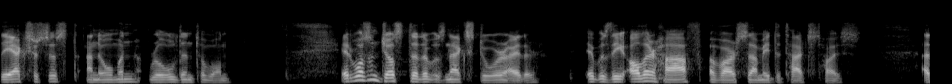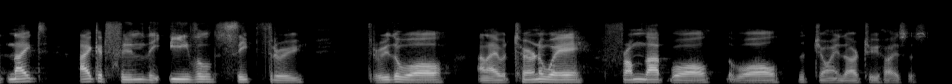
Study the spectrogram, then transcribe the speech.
The Exorcist, and Omen rolled into one. It wasn't just that it was next door either, it was the other half of our semi detached house. At night, I could feel the evil seep through, through the wall, and I would turn away from that wall, the wall that joined our two houses.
